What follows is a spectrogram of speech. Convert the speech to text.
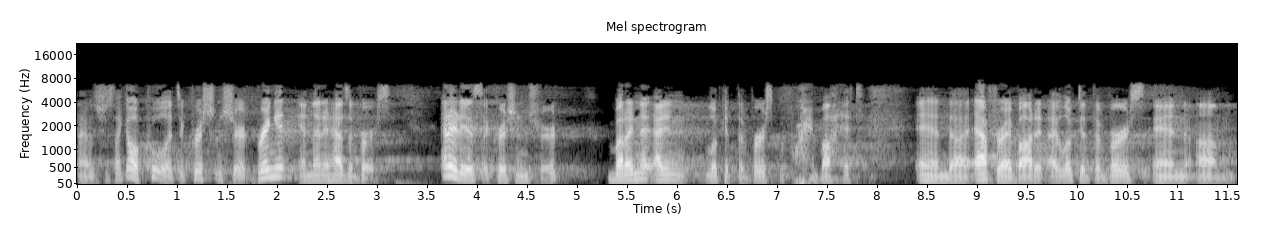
I was just like, oh, cool, it's a Christian shirt. Bring it, and then it has a verse. And it is a Christian shirt, but I, I didn't look at the verse before I bought it. And uh, after I bought it, I looked at the verse and um,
